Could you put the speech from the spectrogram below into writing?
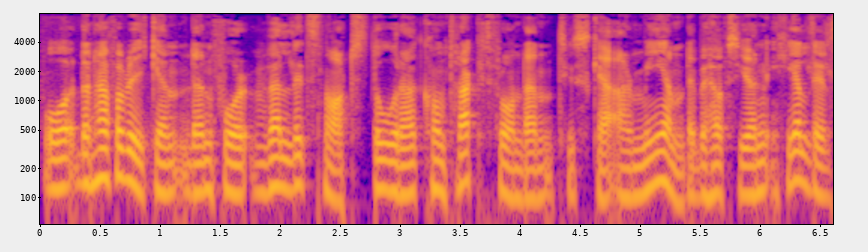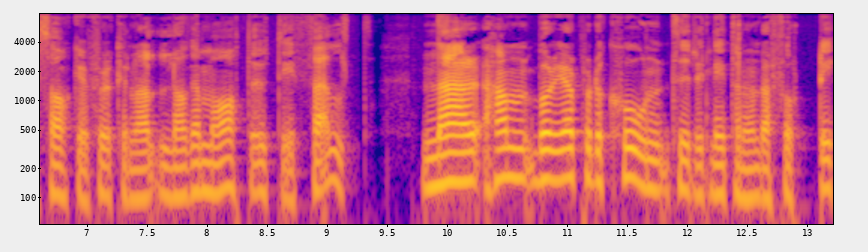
Och den här fabriken den får väldigt snart stora kontrakt från den tyska armén. Det behövs ju en hel del saker för att kunna laga mat ute i fält. När han börjar produktion tidigt 1940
